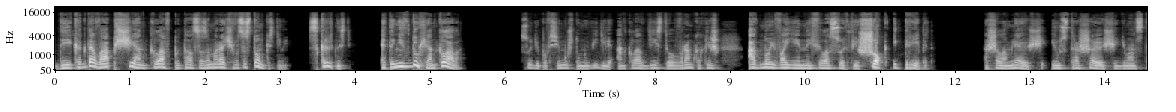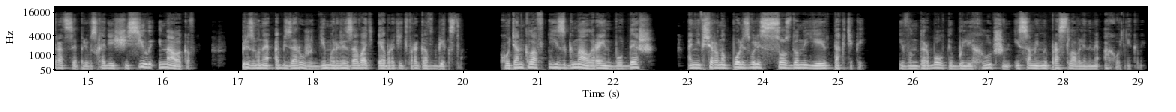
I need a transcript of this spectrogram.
Да и когда вообще Анклав пытался заморачиваться с тонкостями? Скрытность — это не в духе Анклава. Судя по всему, что мы видели, Анклав действовал в рамках лишь одной военной философии — шок и трепет. Ошеломляющая и устрашающая демонстрация превосходящей силы и навыков, призванная обезоружить, деморализовать и обратить врага в бегство. Хоть Анклав и изгнал Рейнбоу Дэш, они все равно пользовались созданной ею тактикой, и вандерболты были их лучшими и самыми прославленными охотниками.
